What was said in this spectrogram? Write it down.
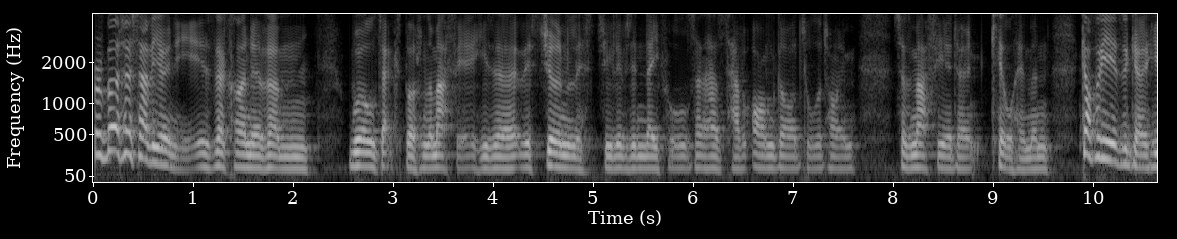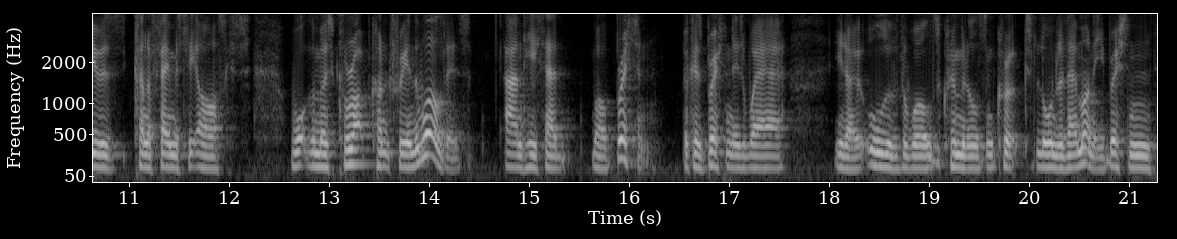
Roberto Saviano is the kind of um, world's expert on the mafia. He's a, this journalist who lives in Naples and has to have armed guards all the time so the mafia don't kill him. And a couple of years ago, he was kind of famously asked what the most corrupt country in the world is. And he said, well, Britain, because Britain is where you know, all of the world's criminals and crooks launder their money. Britain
